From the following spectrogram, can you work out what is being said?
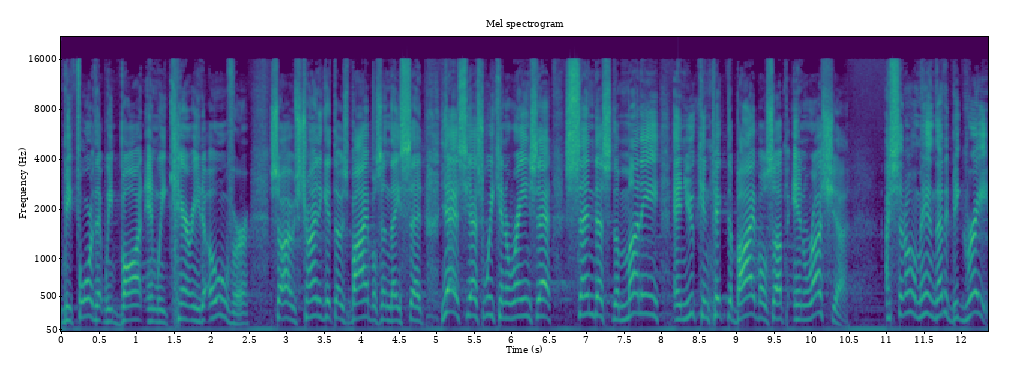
before that we bought and we carried over. So I was trying to get those Bibles and they said, "Yes, yes, we can arrange that. Send us the money and you can pick the Bibles up in Russia." I said, Oh man, that'd be great.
